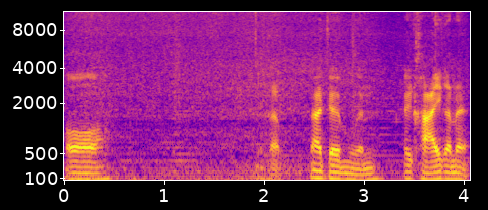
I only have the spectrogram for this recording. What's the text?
พอนะครับ น่าจะเหมือนคล้ายๆกันนะ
